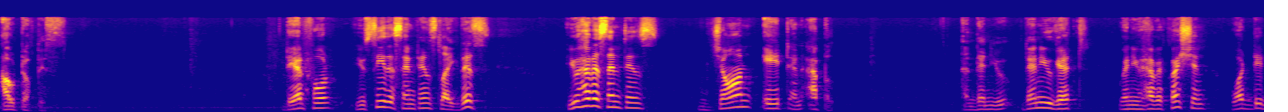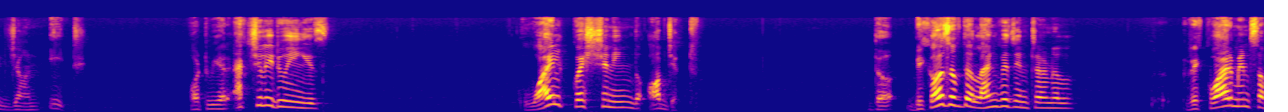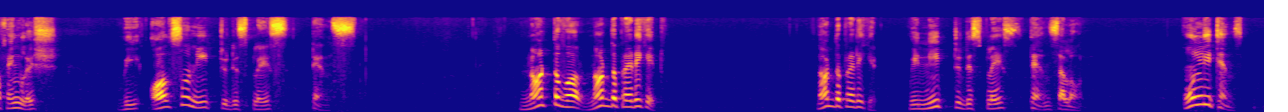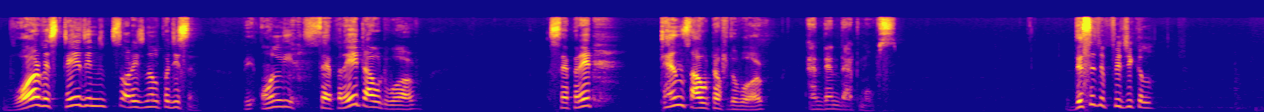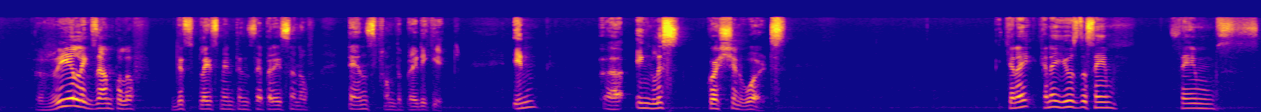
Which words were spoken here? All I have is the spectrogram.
out of this. Therefore, you see the sentence like this, you have a sentence John ate an apple. And then you then you get when you have a question what did John eat. What we are actually doing is while questioning the object the because of the language internal requirements of English we also need to displace tense. Not the verb not the predicate not the predicate. We need to displace tense alone. Only tense verb stays in its original position. We only separate out verb separate tense out of the verb and then that moves. This is a physical real example of displacement and separation of tense from the predicate in uh, English question words. Can I can I use the same same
